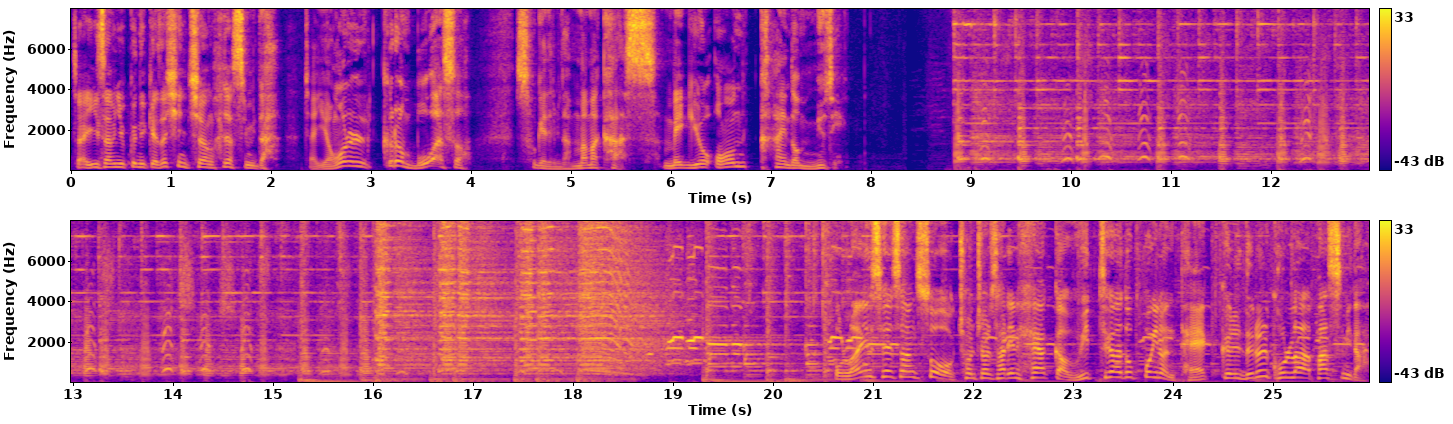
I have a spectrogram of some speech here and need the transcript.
자, 2369님께서 신청하셨습니다. 자, 영혼을 끌어 모아서 소개해드립니다. 마마카스, make your own kind of music. 온라인 세상 속 촌철살인 해악과 위트가 돋보이는 댓글들을 골라봤습니다.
